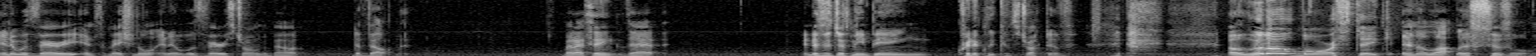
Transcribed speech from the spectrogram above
And it was very informational and it was very strong about development. But I think that, and this is just me being critically constructive, a little more steak and a lot less sizzle,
